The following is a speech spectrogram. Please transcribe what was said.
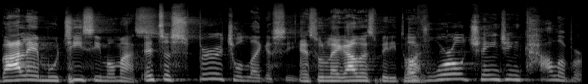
Vale muchísimo más. It's a spiritual legacy Es un legado espiritual of world changing caliber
